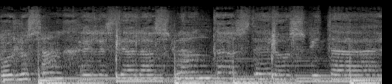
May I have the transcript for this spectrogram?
Por los ángeles de alas blancas del hospital.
